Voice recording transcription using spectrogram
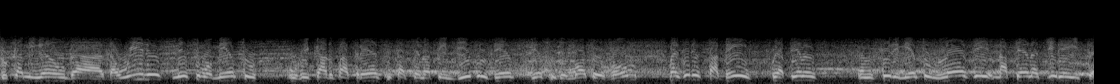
do caminhão da, da Williams. Nesse momento, o Ricardo Patrese está sendo atendido dentro, dentro do motorhome, mas ele está bem, foi apenas um ferimento leve na perna direita.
